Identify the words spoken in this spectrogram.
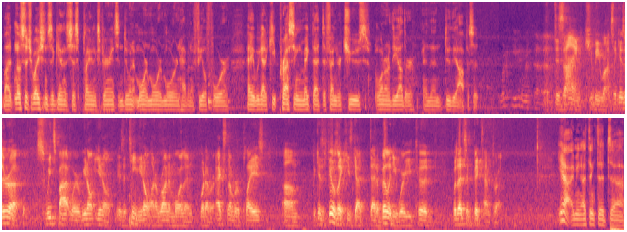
But in those situations, again, it's just playing experience and doing it more and more and more and having a feel for, hey, we got to keep pressing, make that defender choose one or the other, and then do the opposite. What even with design QB runs. Like, is there a sweet spot where we don't, you know, as a team, you don't want to run him more than whatever X number of plays? Um, because it feels like he's got that ability where you could, well, that's a big time threat. Yeah, I mean, I think that uh,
